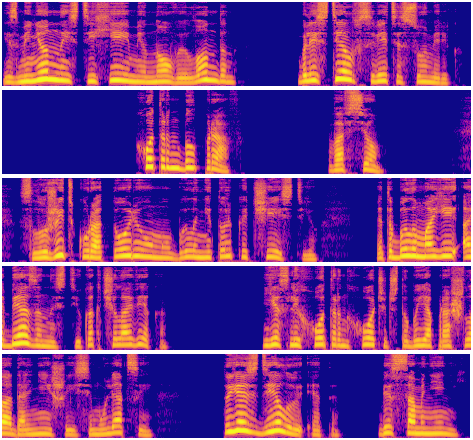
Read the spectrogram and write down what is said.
Измененный стихиями Новый Лондон блестел в свете сумерек. Хоторн был прав. Во всем. Служить кураториуму было не только честью, это было моей обязанностью как человека. Если Хоторн хочет, чтобы я прошла дальнейшие симуляции — то я сделаю это, без сомнений.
